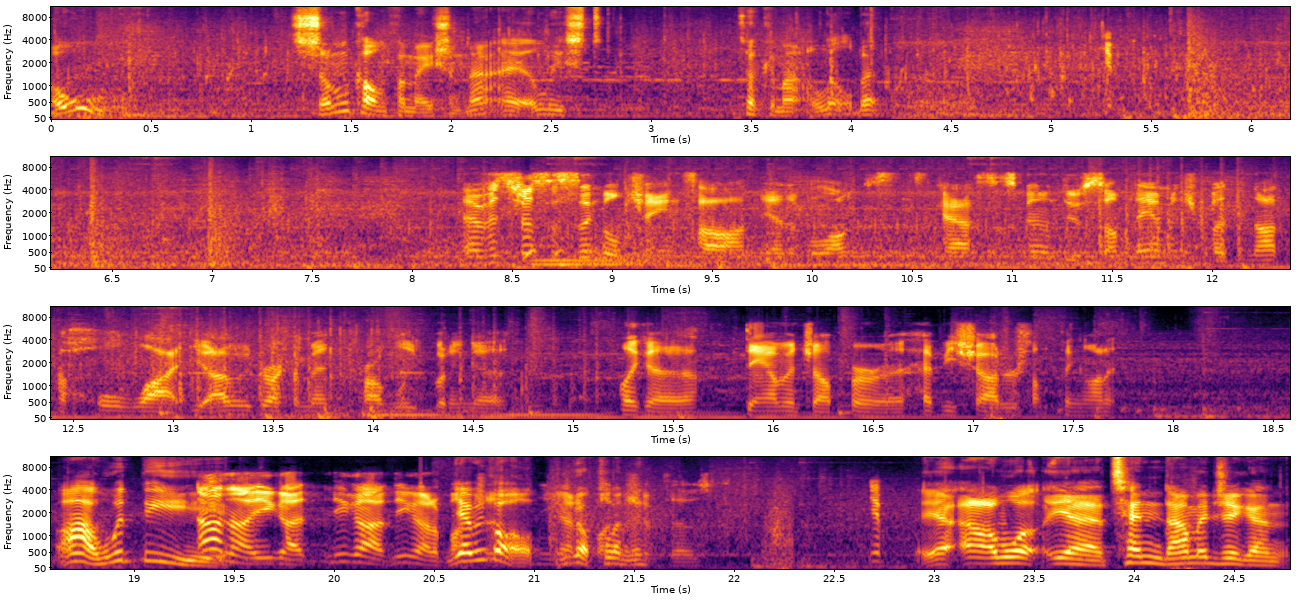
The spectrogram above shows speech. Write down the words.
Oh, some confirmation that at least took him out a little bit. Now, if it's just a single chainsaw on the end of a long distance cast, it's going to do some damage, but not the whole lot. Yeah, I would recommend probably putting a like a damage up or a heavy shot or something on it. Ah, with the. No, no, you got, you got, you got a bunch. Yeah, we got, of, you got, got plenty. Of those. Yep. Yeah, uh, well, yeah, 10 damage again.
